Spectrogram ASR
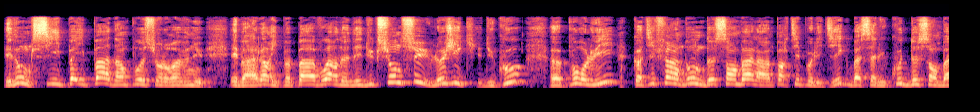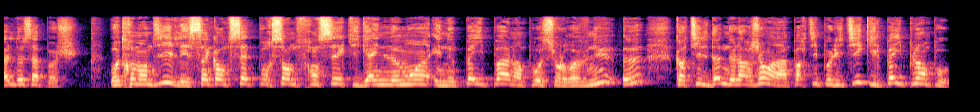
Et donc, s'il paye pas d'impôt sur le revenu, eh ben alors il peut pas avoir de déduction dessus, logique. Du coup, euh, pour lui, quand il fait un don de 200 balles à un parti politique, bah ça lui coûte 200 balles de sa poche. Autrement dit, les 57% de Français qui gagnent le moins et ne payent pas l'impôt sur le revenu, eux, quand ils donnent de l'argent à un parti politique, ils payent plein pot.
